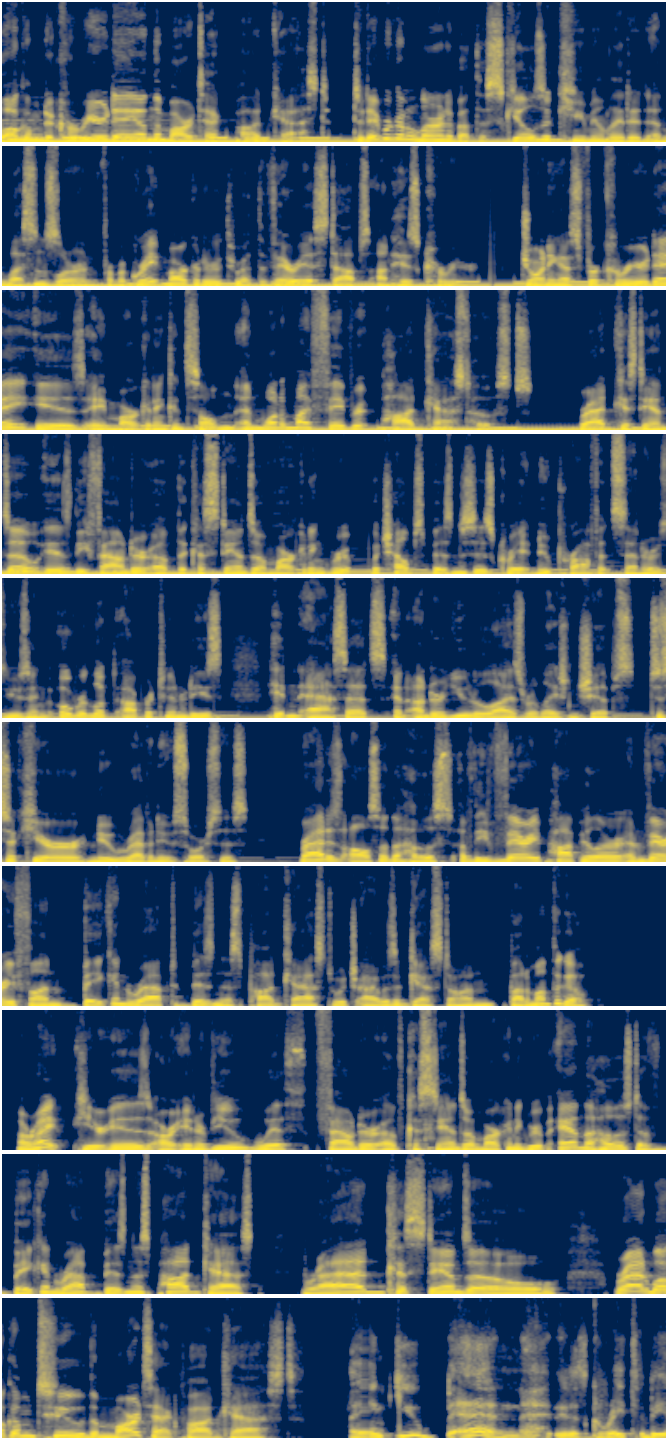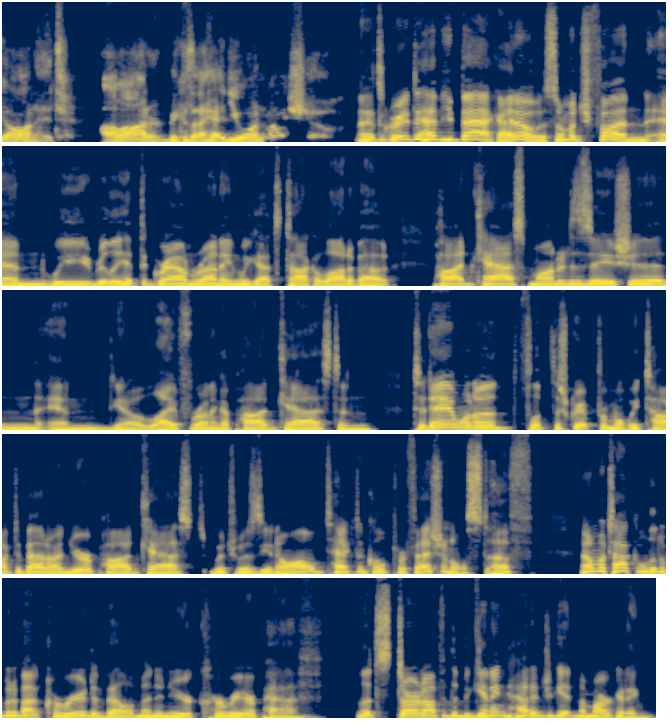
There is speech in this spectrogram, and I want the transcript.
Welcome to Career Day on the Martech podcast. Today we're going to learn about the skills accumulated and lessons learned from a great marketer throughout the various stops on his career. Joining us for Career Day is a marketing consultant and one of my favorite podcast hosts. Brad Costanzo is the founder of the Costanzo Marketing Group, which helps businesses create new profit centers using overlooked opportunities, hidden assets, and underutilized relationships to secure new revenue sources. Brad is also the host of the very popular and very fun Bacon Wrapped Business podcast, which I was a guest on about a month ago. All right, here is our interview with founder of Costanzo Marketing Group and the host of Bacon Wrapped Business podcast, Brad Costanzo. Brad, welcome to the Martech podcast. Thank you, Ben. It is great to be on it. I'm honored because I had you on my show. It's great to have you back. I know it was so much fun, and we really hit the ground running. We got to talk a lot about podcast monetization and you know life running a podcast. And today, I want to flip the script from what we talked about on your podcast, which was you know all technical professional stuff. And I want to talk a little bit about career development and your career path. Let's start off at the beginning. How did you get into marketing?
